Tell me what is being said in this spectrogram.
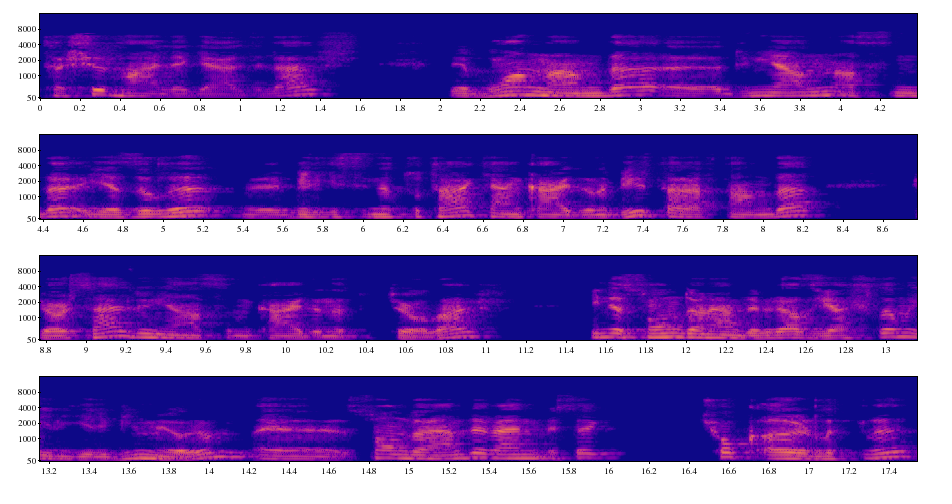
taşır hale geldiler. Bu anlamda e, dünyanın aslında yazılı e, bilgisini tutarken kaydını bir taraftan da görsel dünyasının kaydını tutuyorlar. Yine son dönemde biraz yaşla mı ilgili bilmiyorum. E, son dönemde ben mesela çok ağırlıklı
